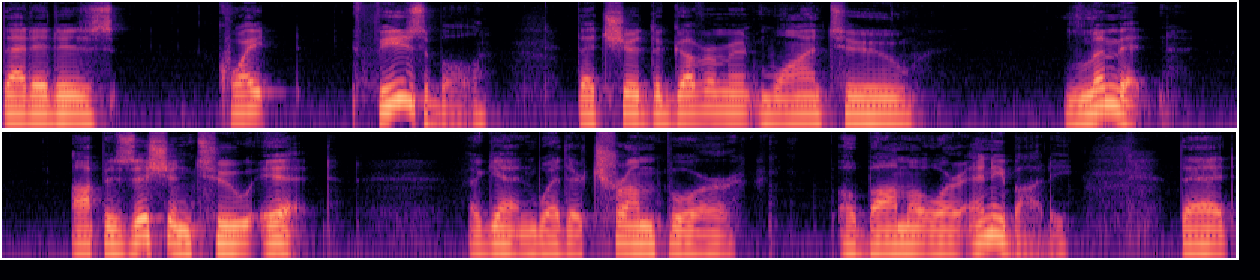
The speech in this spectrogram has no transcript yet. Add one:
that it is quite feasible that should the government want to limit opposition to it again, whether Trump or Obama or anybody, that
